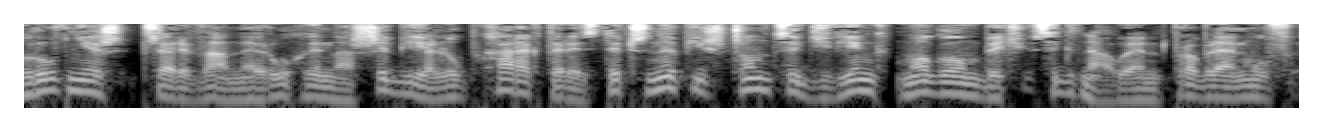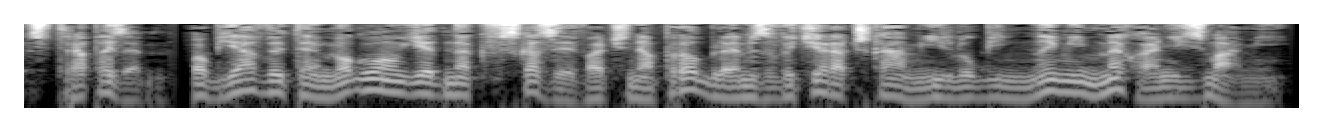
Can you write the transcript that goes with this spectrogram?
Również przerywane ruchy na szybie lub charakterystyczny piszczący dźwięk mogą być sygnałem problemów z trapezem. Objawy te mogą jednak wskazywać na problem z wycieraczkami lub innymi mechanizmami.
